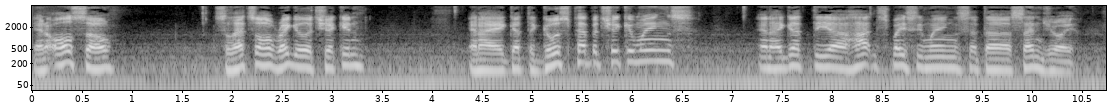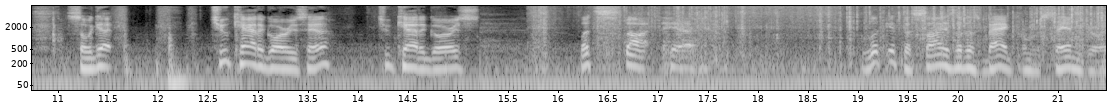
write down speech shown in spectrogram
and also, so that's all regular chicken, and I got the ghost pepper chicken wings, and I got the uh, hot and spicy wings at the Senjoy. So we got two categories here two categories. Let's start here. Look at the size of this bag from Senjoy.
